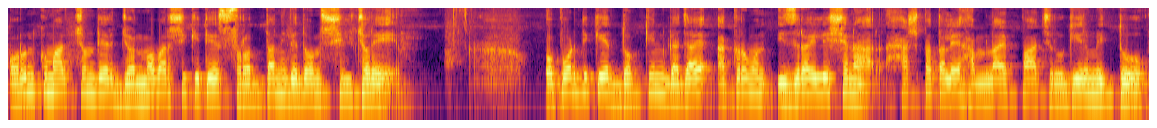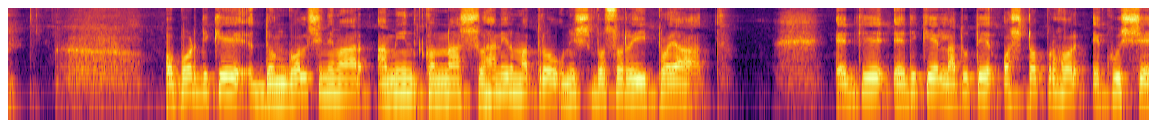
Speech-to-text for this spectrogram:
অরুণ কুমার চন্দ্রের জন্মবার্ষিকীতে শ্রদ্ধা নিবেদন শিলচরে। অপরদিকে দক্ষিণ গাজায় আক্রমণ ইসরায়েলি সেনার হাসপাতালে হামলায় পাঁচ রোগীর মৃত্যু। অপরদিকে দঙ্গল সিনেমার আমিন কন্যা সুহানির মাত্র উনিশ বছরেই প্রয়াত। এদিকে এদিকে লাতুতে অষ্টপ্রহর একুশে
